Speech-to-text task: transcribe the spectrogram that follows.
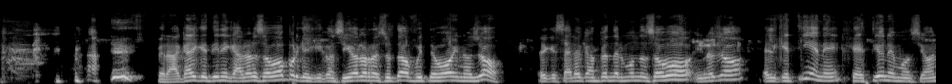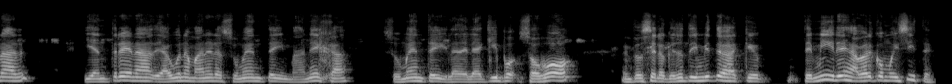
Pero acá el que tiene que hablar sos vos porque el que consiguió los resultados fuiste vos y no yo. El que salió campeón del mundo sos vos y no yo. El que tiene gestión emocional y entrena de alguna manera su mente y maneja su mente y la del equipo sos vos. Entonces lo que yo te invito es a que te mires a ver cómo hiciste.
